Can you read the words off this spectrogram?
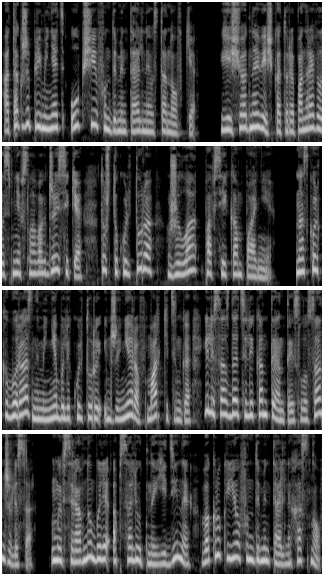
а также применять общие фундаментальные установки. Еще одна вещь, которая понравилась мне в словах Джессики, то, что культура жила по всей компании. Насколько бы разными не были культуры инженеров, маркетинга или создателей контента из Лос-Анджелеса, мы все равно были абсолютно едины вокруг ее фундаментальных основ.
